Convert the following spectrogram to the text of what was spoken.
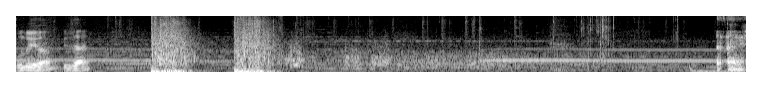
Buluyor. Güzel.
